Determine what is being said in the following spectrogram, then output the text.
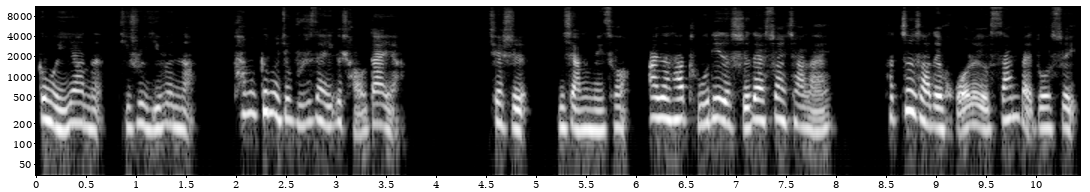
跟我一样的提出疑问呢？他们根本就不是在一个朝代呀。确实，你想的没错，按照他徒弟的时代算下来，他至少得活了有三百多岁。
